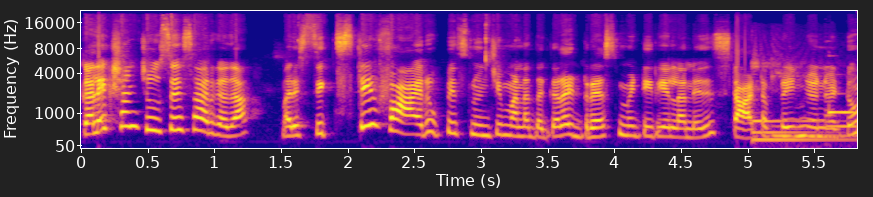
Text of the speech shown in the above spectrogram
కలెక్షన్ చూసేశారు కదా. మరి సిక్స్టీ ఫైవ్ రూపీస్ నుంచి మన దగ్గర డ్రెస్ మెటీరియల్ అనేది స్టార్ట్అప్ రేంజ్ ఉన్నట్టు.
